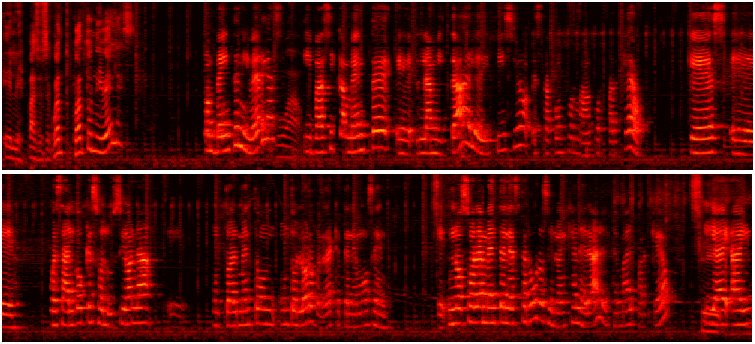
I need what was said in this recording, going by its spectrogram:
El espacio, o sea, ¿cuánto- ¿cuántos niveles? Son 20 niveles y básicamente eh, la mitad del edificio está conformado por parqueo, que es eh, pues algo que soluciona eh, puntualmente un, un dolor, ¿verdad? Que tenemos en, eh, no solamente en este rubro, sino en general, el tema del parqueo. Sí. Y hay, hay-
